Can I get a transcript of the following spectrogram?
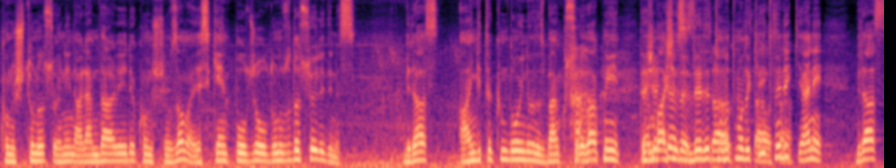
konuştunuz. Örneğin Alemdar Bey'le konuştunuz ama eski handbolcu olduğunuzu da söylediniz. Biraz hangi takımda oynadınız? Ben kusura bakmayın. en başta sizleri de Sağ tanıtmadık, sağ etmedik. Yani biraz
